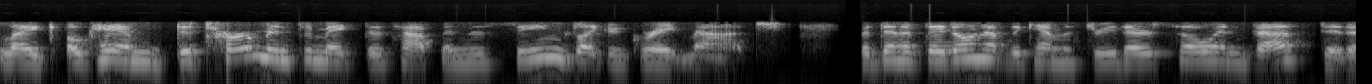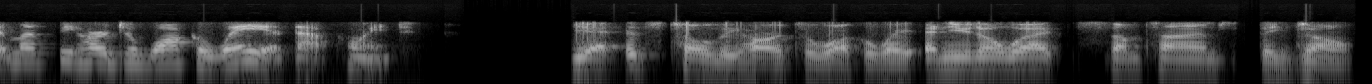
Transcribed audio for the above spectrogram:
like, okay, I'm determined to make this happen. This seems like a great match. But then if they don't have the chemistry, they're so invested. It must be hard to walk away at that point. Yeah, it's totally hard to walk away. And you know what? Sometimes they don't.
